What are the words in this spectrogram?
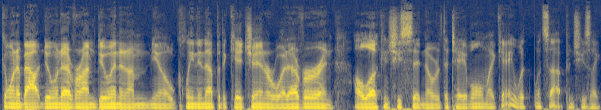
going about doing whatever I'm doing and I'm, you know, cleaning up in the kitchen or whatever and I'll look and she's sitting over at the table. I'm like, "Hey, what what's up?" And she's like,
